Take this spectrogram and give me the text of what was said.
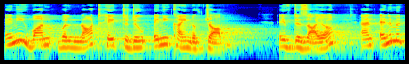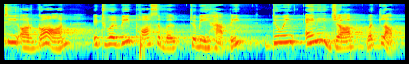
any one will not hate to do any kind of job. If desire and enmity are gone, it will be possible to be happy doing any job with love.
